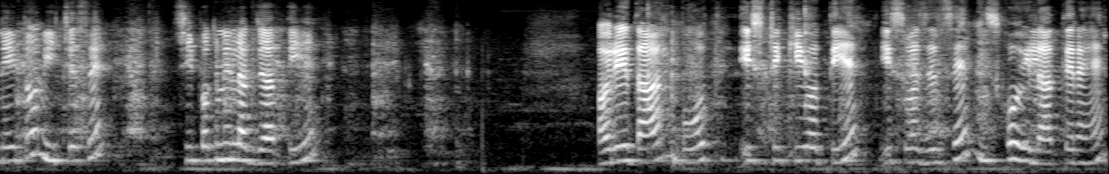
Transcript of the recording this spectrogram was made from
नहीं तो नीचे से चिपकने लग जाती है। और ये दाल बहुत स्टिकी होती है, इस वजह से इसको हिलाते रहें।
